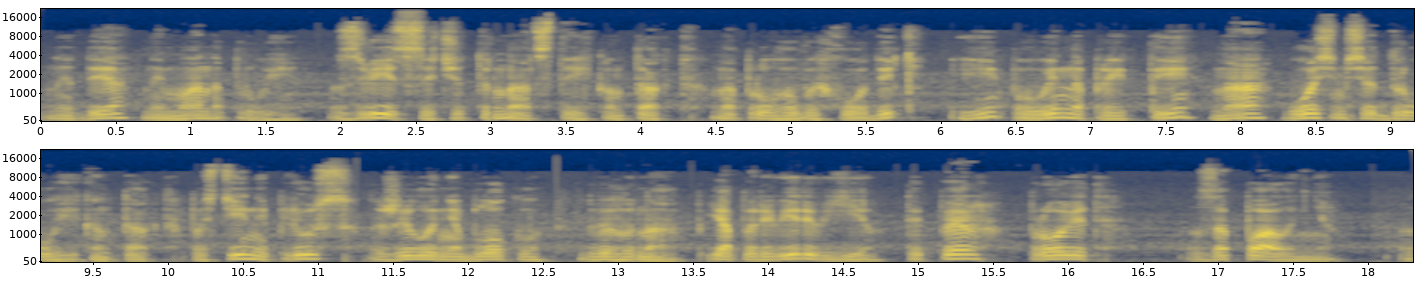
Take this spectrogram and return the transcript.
ніде нема напруги. Звідси 14 контакт напруга виходить. І повинна прийти на 82 контакт. Постійний плюс живлення блоку двигуна. Я перевірив, є. Тепер провід запалення.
